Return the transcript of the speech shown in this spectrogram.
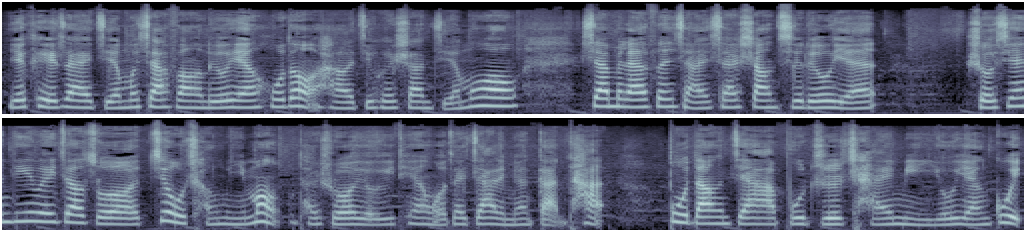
也可以在节目下方留言互动，还有机会上节目哦。下面来分享一下上期留言。首先，第一位叫做旧城迷梦，他说有一天我在家里面感叹：不当家不知柴米油盐贵，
